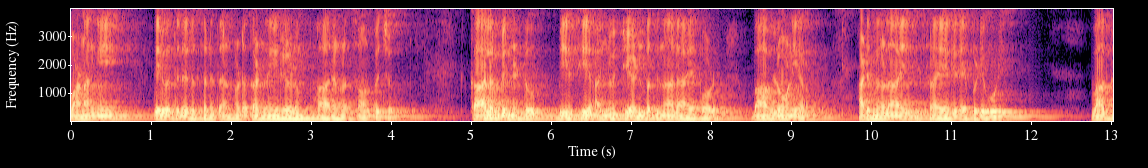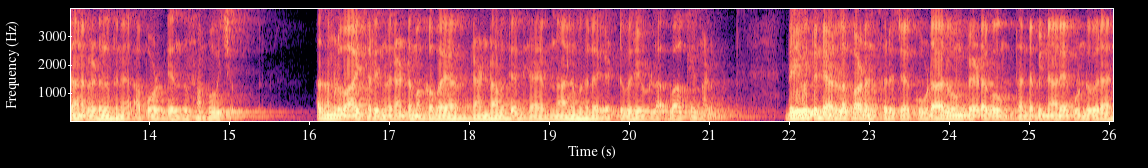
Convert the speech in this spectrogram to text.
വണങ്ങി ദൈവത്തിന്റെ ഒരു സന്നിധാനങ്ങളുടെ കണ്ണീരുകളും ഭാരങ്ങളും സമർപ്പിച്ചു. കാലം പിന്നിട്ടു ബി സി അഞ്ഞൂറ്റി എൺപത്തിനാലായപ്പോൾ ബാബ്ലോണിയർ അടിമകളായി ഇസ്രായേലിനെ പിടികൂടി. വാഗ്ദാന പേടകത്തിന് അപ്പോൾ എന്ത് സംഭവിച്ചു? അത് നമ്മൾ വായിച്ചറിയുന്ന രണ്ട് മക്കബയ രണ്ടാമത്തെ അധ്യായം നാല് മുതൽ എട്ട് വരെയുള്ള വാക്യങ്ങൾ. ദൈവത്തിന്റെ അരുളപ്പാടനുസരിച്ച് കൂടാരവും പേടകവും തന്റെ പിന്നാലെ കൊണ്ടുവരാൻ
